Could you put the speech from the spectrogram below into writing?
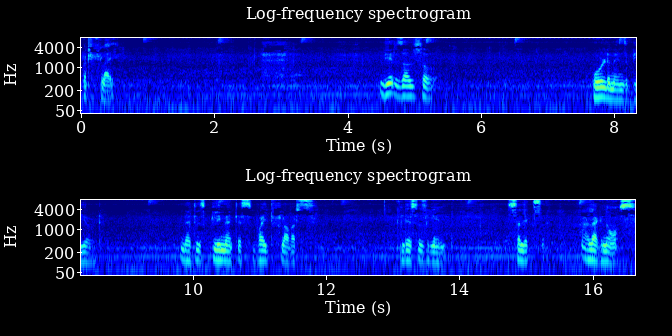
butterfly there is also old man's beard that is clematis white flowers this is again Salix elaeagnos.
